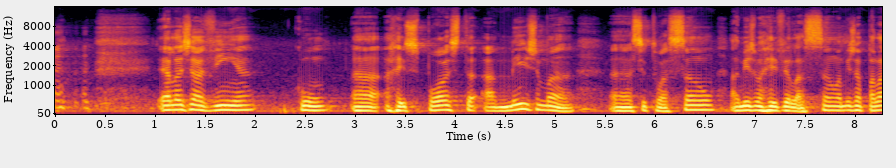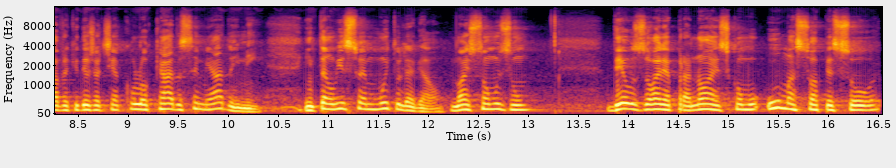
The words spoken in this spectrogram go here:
ela já vinha com a, a resposta, a mesma a situação, a mesma revelação, a mesma palavra que Deus já tinha colocado, semeado em mim. Então, isso é muito legal. Nós somos um. Deus olha para nós como uma só pessoa.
